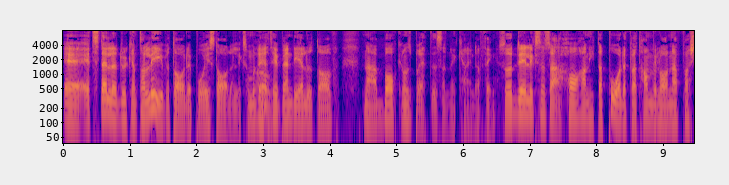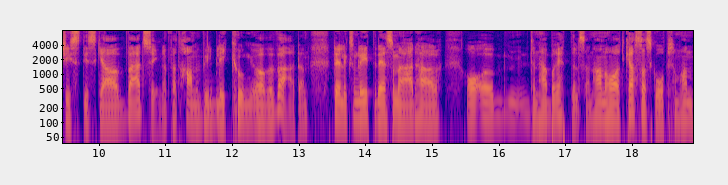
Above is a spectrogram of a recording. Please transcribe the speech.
ett ställe du kan ta livet av dig på i staden liksom och det är Oh. typ en del utav den här bakgrundsberättelsen kind of thing. Så det är liksom så här, har han hittat på det för att han vill ha den här fascistiska världssynen för att han vill bli kung över världen. Det är liksom lite det som är det här, och, den här berättelsen. Han har ett kassaskåp som han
